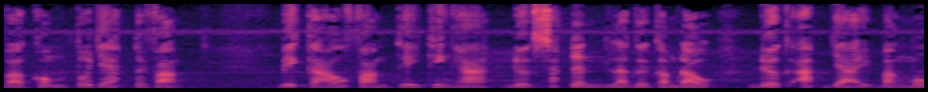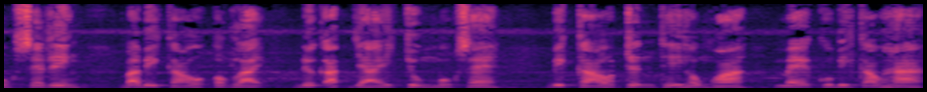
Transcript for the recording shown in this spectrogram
và không tố giác tội phạm. Bị cáo Phạm Thị Thiên Hà được xác định là người cầm đầu, được áp giải bằng một xe riêng, ba bị cáo còn lại được áp giải chung một xe. Bị cáo Trịnh Thị Hồng Hoa, mẹ của bị cáo Hà,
